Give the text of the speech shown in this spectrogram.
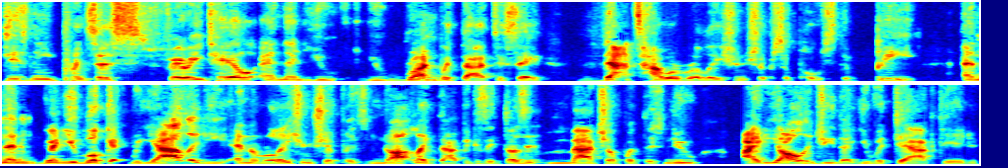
Disney princess fairy tale, and then you you run with that to say that's how a relationship's supposed to be. And then mm. when you look at reality and the relationship is not like that because it doesn't match up with this new ideology that you've adapted,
